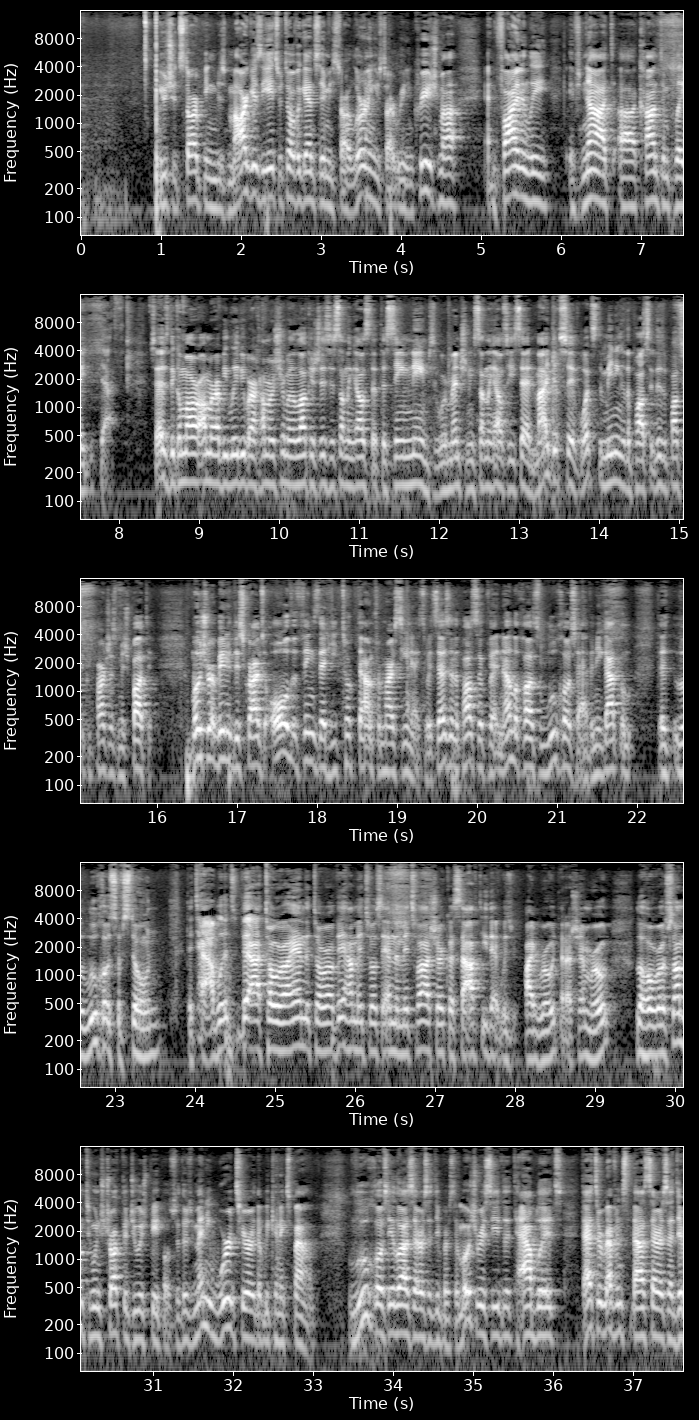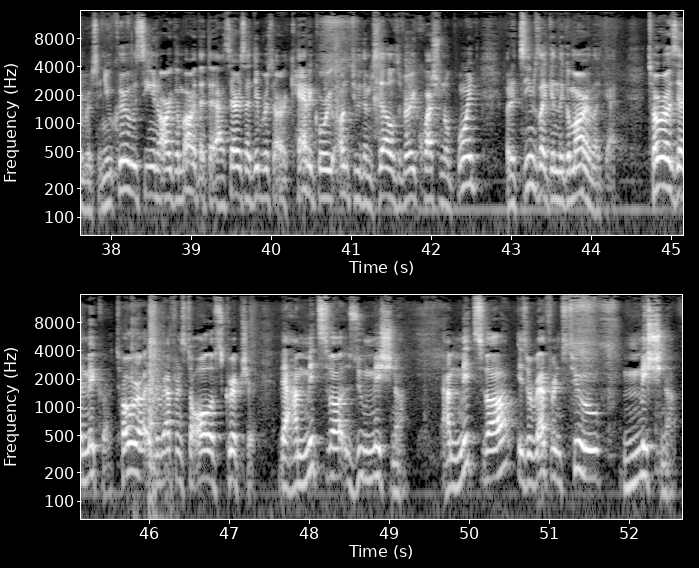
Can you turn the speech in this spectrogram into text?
you should start being mismargez the Yetzer Tov against him. You start learning. You start reading Kriya and finally, if not, uh, contemplate death. Says the Gemara, Amar Rabbi Levi Bar Chamar Shimon Lakish. This is something else that the same names. We're mentioning something else. He said, "My What's the meaning of the pasuk? This is a pasuk of Parshas Mishpatim. Moshe Rabbeinu describes all the things that he took down from Har Sinai. So it says in the pasuk that luchos have, and he got the, the, the, luchos of stone, the tablets, the Torah and the Torah, the mitzvos and the mitzvah asher kasafti that was I wrote that Hashem wrote lahorosam to instruct the Jewish people. So there's many words here that we can expound. Luchos elu aseres. So Moshe received the tablets. That's a reference to the aseres adibros, and you clearly see in our Gemara that the aseres adibros are a category unto themselves. A very questionable point, but it seems like in the Gemara like that. Torah is a mikra. Torah is a reference to all of Scripture. The hamitzvah zu mishnah. Hamitzvah is a reference to Mishnah.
